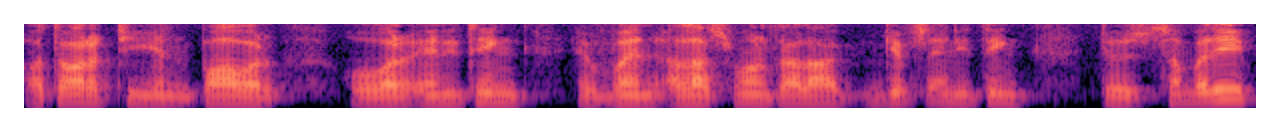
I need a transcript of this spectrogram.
authority and power over anything if when Allah subhanahu wa ta'ala gives anything to somebody,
